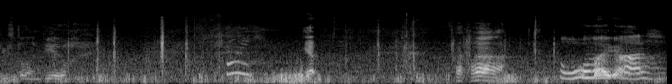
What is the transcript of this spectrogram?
You're still in view. Yep. Haha. Oh my gosh.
